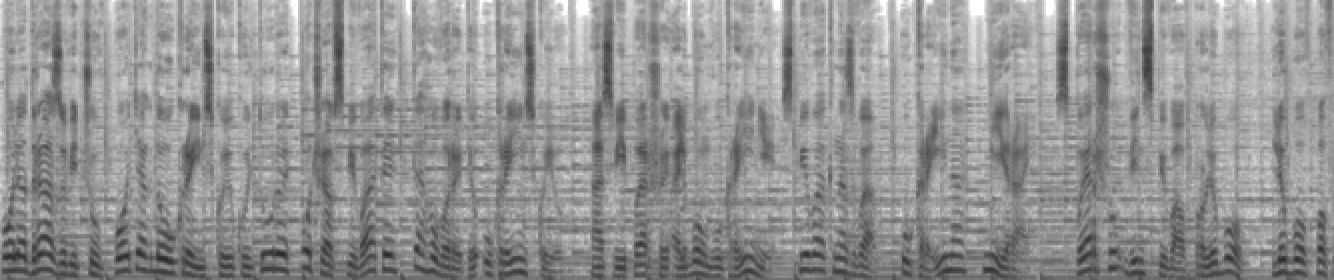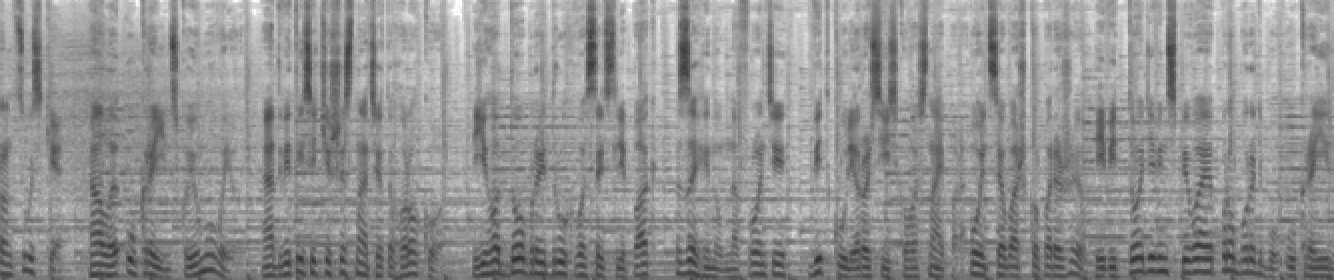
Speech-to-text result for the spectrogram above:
Поль одразу відчув потяг до української культури, почав співати та говорити українською. А свій перший альбом в Україні співак назвав Україна мій рай. Спершу він співав про любов, любов по-французьки, але українською мовою. А 2016 року його добрий друг Василь Сліпак загинув на фронті від кулі російського снайпера. Поль це важко пережив, і відтоді він співає про боротьбу України.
